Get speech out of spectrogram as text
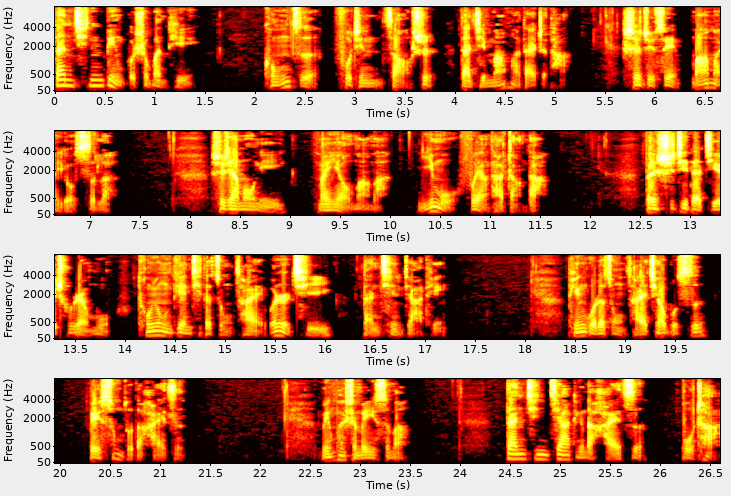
单亲并不是问题。孔子父亲早逝，单亲妈妈带着他。十几岁，妈妈又死了。释迦牟尼没有妈妈，姨母抚养他长大。本世纪的杰出人物，通用电气的总裁韦尔奇，单亲家庭。苹果的总裁乔布斯，被送走的孩子。明白什么意思吗？单亲家庭的孩子不差。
